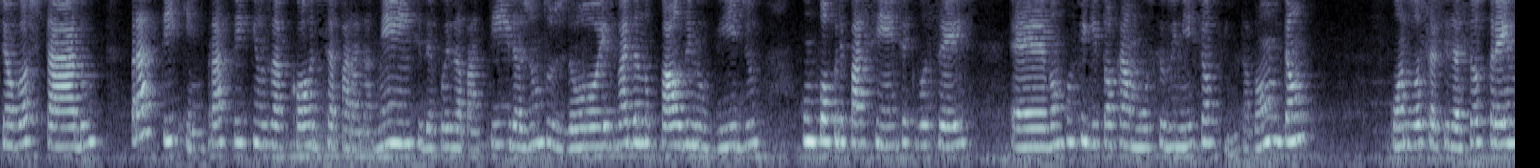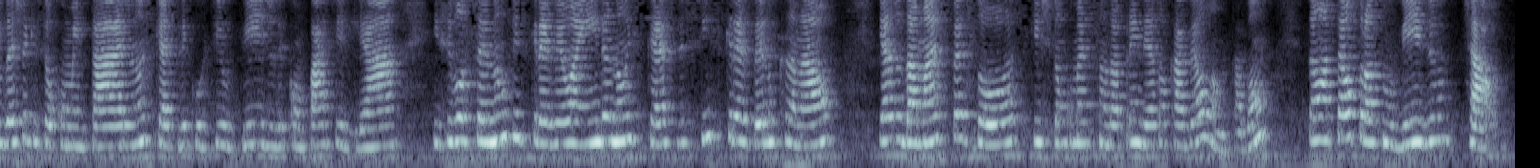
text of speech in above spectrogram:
Tenham gostado. Pratiquem, pratiquem os acordes separadamente, depois a batida, juntos os dois, vai dando pause no vídeo, com um pouco de paciência que vocês é, vão conseguir tocar a música do início ao fim, tá bom? Então, quando você fizer seu treino, deixa aqui seu comentário, não esquece de curtir o vídeo, de compartilhar. E se você não se inscreveu ainda, não esquece de se inscrever no canal e ajudar mais pessoas que estão começando a aprender a tocar violão, tá bom? Então até o próximo vídeo, tchau!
